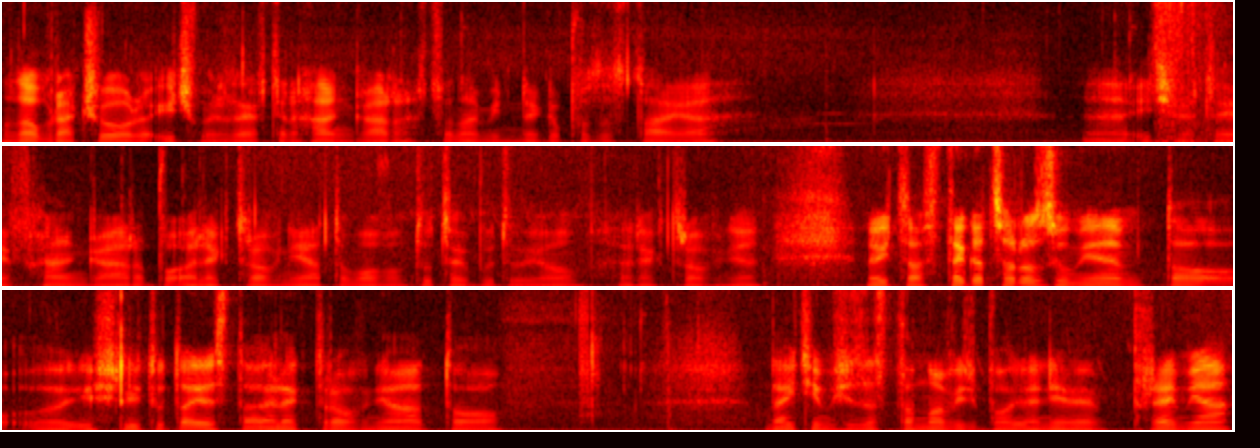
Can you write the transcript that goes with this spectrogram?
No dobra, czur, idźmy tutaj w ten hangar, co nam innego pozostaje. E, idźmy tutaj w hangar, bo elektrownię atomową tutaj budują, elektrownię. No i co, z tego co rozumiem, to e, jeśli tutaj jest ta elektrownia, to dajcie mi się zastanowić, bo ja nie wiem, premia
